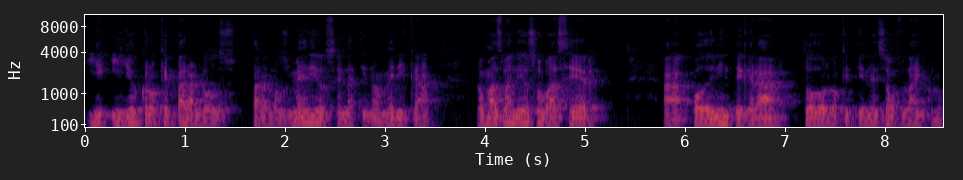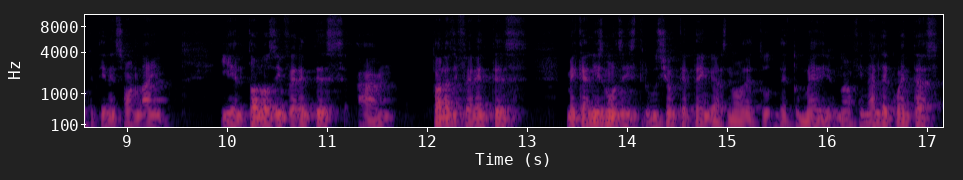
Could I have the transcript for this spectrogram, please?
Y, yo creo que para los, para los medios en Latinoamérica, lo más valioso va a ser ah, poder integrar todo lo que tienes offline con lo que tienes online y en todos los diferentes, todas las diferentes mecanismos de distribución que tengas, ¿no? De tu, de tu medio, ¿no? A final de cuentas,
